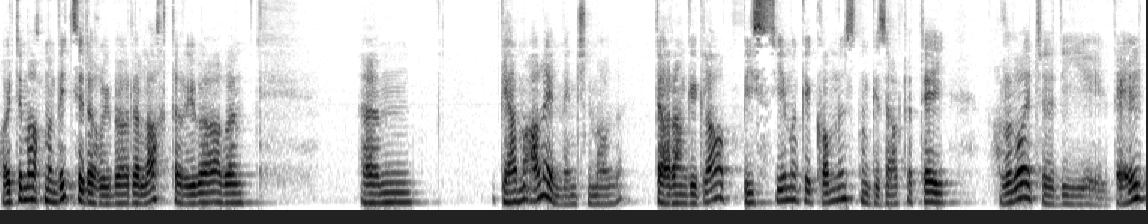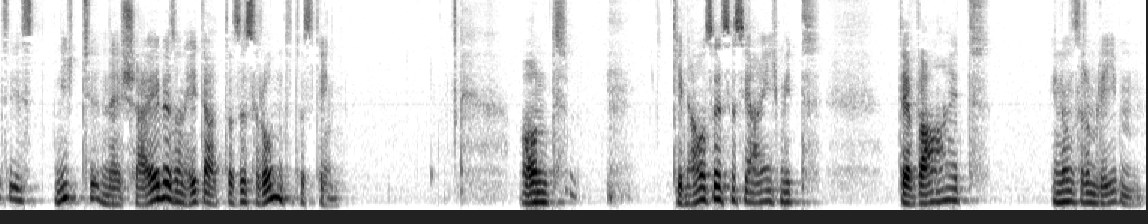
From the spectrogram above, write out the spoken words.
Heute macht man Witze darüber oder lacht darüber, aber ähm, wir haben alle Menschen mal daran geglaubt, bis jemand gekommen ist und gesagt hat, hey, hallo Leute, die Welt ist nicht eine Scheibe, sondern hey, das ist rund, das Ding. Und genauso ist es ja eigentlich mit der Wahrheit in unserem Leben.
